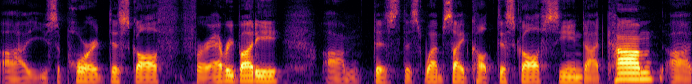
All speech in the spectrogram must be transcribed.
Uh, you support disc golf for everybody. Um, there's this website called discgolfscene.com. Uh,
